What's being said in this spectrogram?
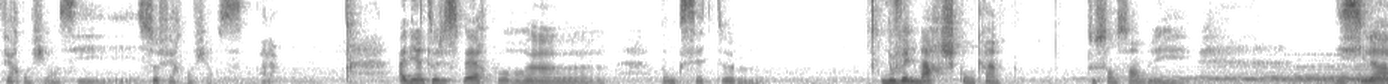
faire confiance et se faire confiance. Voilà. À bientôt, j'espère pour donc cette nouvelle marche qu'on grimpe tous ensemble. Et d'ici là,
